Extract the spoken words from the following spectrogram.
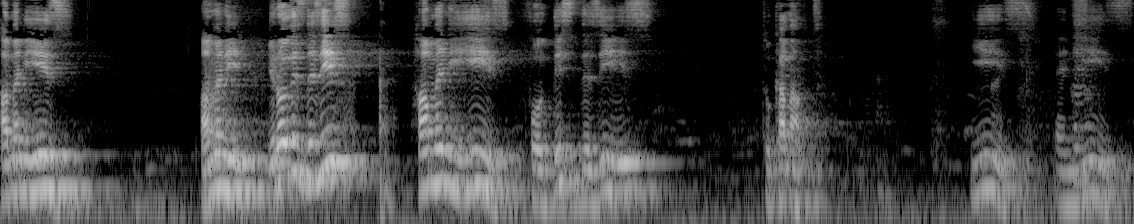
How many years? How many? You know this disease? How many years for this disease to come out? Years and years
